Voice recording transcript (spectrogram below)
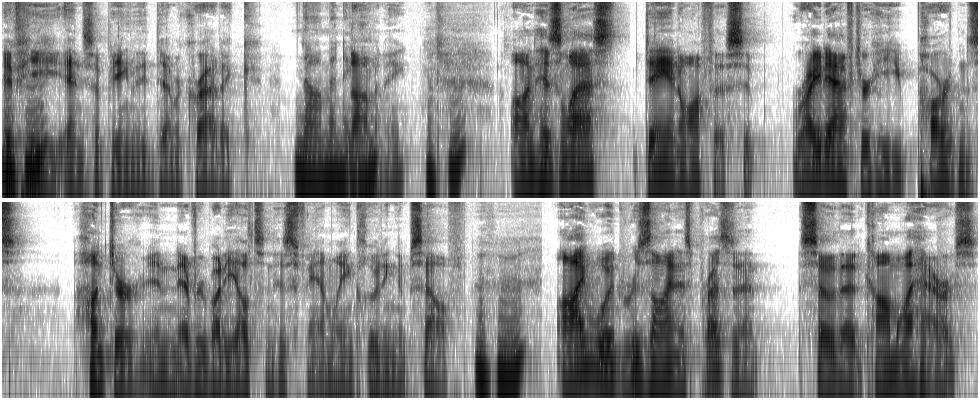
if Mm-hmm. he ends up being the Democratic nominee. nominee, Mhm. on his last day in office, right after he pardons Hunter and everybody else in his family, including himself, Mm-hmm. I would resign as president so that Kamala Harris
